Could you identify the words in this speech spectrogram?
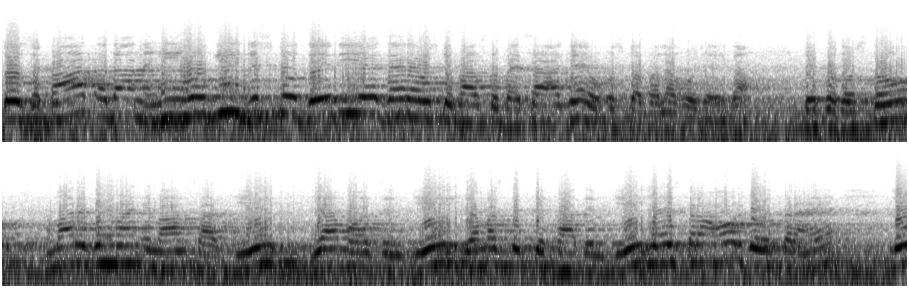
تو زکات ادا نہیں ہوگی، جس کو دے دی ہے زہر ہے، اس کے پاس تو پیسہ آ گیا اس کا بھلا ہو جائے گا۔ دیکھو دوستو، ہمارے ذمہ امام صاحب کی، یا مؤذن کی، یا مسجد کے خادم کی، یا اس طرح اور جو اس طرح ہیں جو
